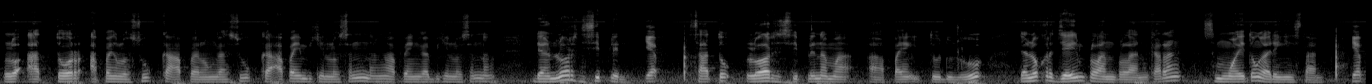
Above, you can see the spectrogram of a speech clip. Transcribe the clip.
lo atur apa yang lo suka apa yang lo nggak suka apa yang bikin lo senang apa yang nggak bikin lo senang dan lo harus disiplin. Yap. satu lo harus disiplin sama apa yang itu dulu dan lo kerjain pelan pelan karena semua itu nggak ada yang instan. Yap.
